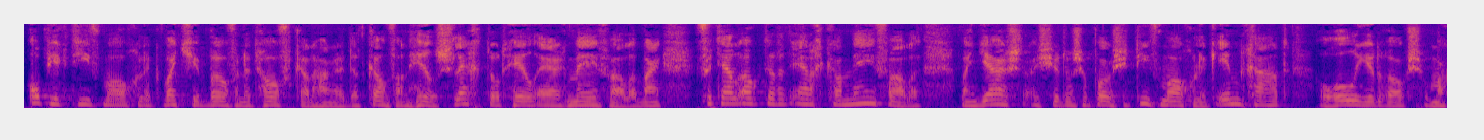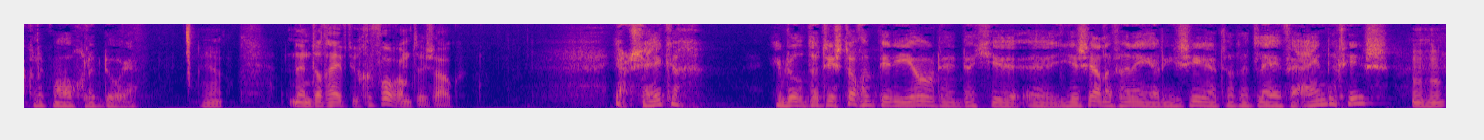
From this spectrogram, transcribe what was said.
objectief mogelijk wat je boven het hoofd kan hangen. Dat kan van heel slecht tot heel erg meevallen. Maar vertel ook dat het erg kan meevallen. Want juist als je er zo positief mogelijk ingaat... rol je er ook zo makkelijk mogelijk door. Ja. En dat heeft u gevormd dus ook? Ja, zeker. Ik bedoel, dat is toch een periode dat je uh, jezelf realiseert dat het leven eindig is. Mm -hmm.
